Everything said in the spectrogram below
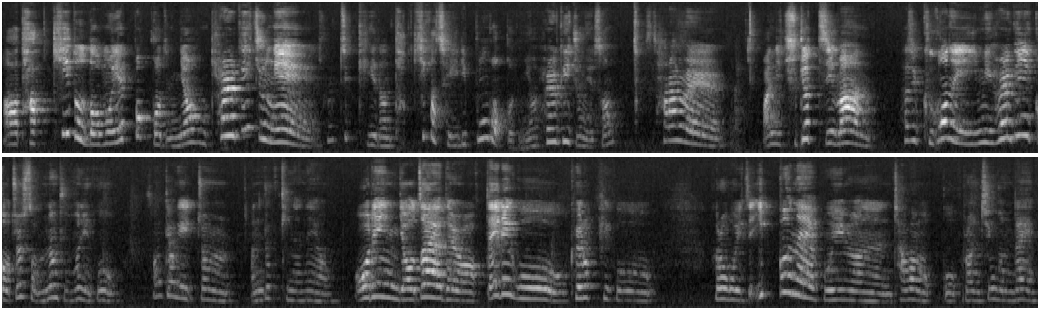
아 다키도 너무 예뻤거든요. 혈기 중에 솔직히 난 다키가 제일 이쁜 것 같거든요. 혈기 중에선 사람을 많이 죽였지만 사실 그거는 이미 혈기니까 어쩔 수 없는 부분이고 성격이 좀 안 좋기는 해요. 어린 여자애들 막 때리고 괴롭히고 그러고 이제 이쁜 애 보이면 잡아먹고 그런 친구인데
